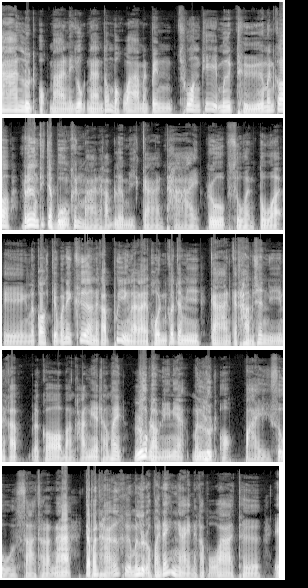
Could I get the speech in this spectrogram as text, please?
การหลุดออกมาในยุคนั้นต้องบอกว่ามันเป็นช่วงที่มือถือมันก็เริ่มที่จะบูมขึ้นมานะครับ เริ่มมีการถ่ายรูปส่วนตัวเอง แล้วก็เก็บไว้ในเครื่องนะครับ ผู้หญิงหลายๆ คนก็จะมีการกระทำเช่นนี้นะครับแล้วก็บางครั้งเนี่ยทำให้รูปเหล่านี้เนี่ยมันหลุดออก ไปสู่สาธารณะ แต่ปัญหาก็คือมันหลุดออกไปได้ไงนะครับ เพราะว่าเธอเอ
